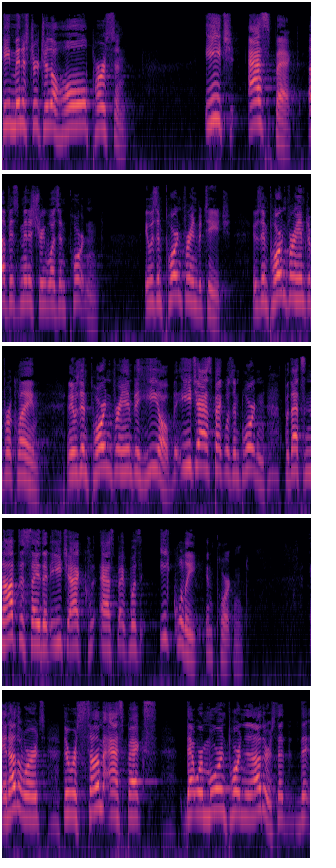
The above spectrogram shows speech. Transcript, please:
He ministered to the whole person. Each aspect of his ministry was important. It was important for him to teach, it was important for him to proclaim, and it was important for him to heal. Each aspect was important, but that's not to say that each aspect was equally important. In other words, there were some aspects that were more important than others, that, that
